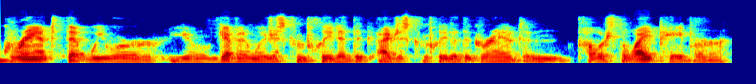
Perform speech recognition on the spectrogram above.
grant that we were you know given, we just completed. The, I just completed the grant and published the white paper.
